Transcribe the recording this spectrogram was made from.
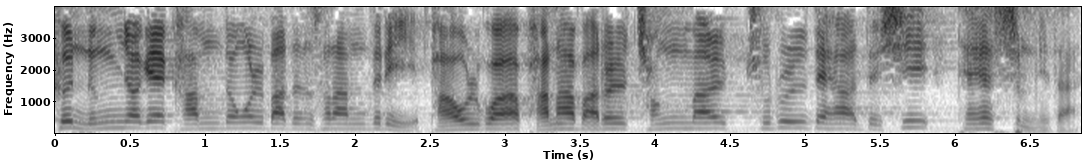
그 능력에 감동을 받은 사람들이 바울과 바나바를 정말 주를 대하듯이 대했습니다.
